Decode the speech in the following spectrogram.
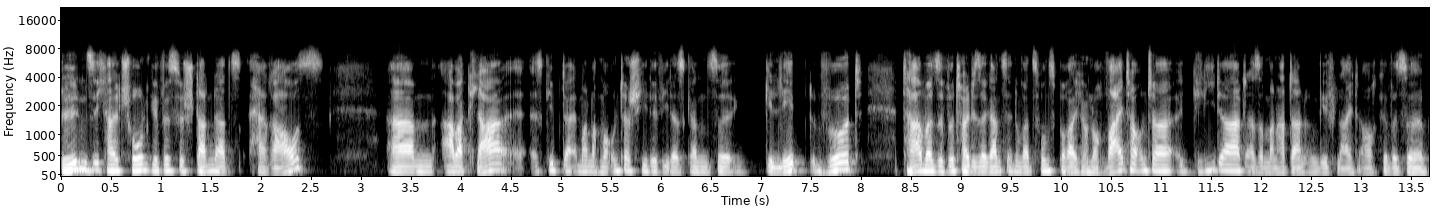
bilden sich halt schon gewisse Standards heraus. Ähm, aber klar, es gibt da immer noch mal Unterschiede, wie das Ganze gelebt wird. Teilweise wird halt dieser ganze Innovationsbereich auch noch weiter untergliedert. Also man hat dann irgendwie vielleicht auch gewisse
